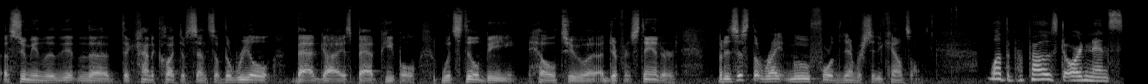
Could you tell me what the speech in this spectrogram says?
assuming the, the, the, the, kind of collective sense of the real bad guys, bad people, would still be held to a, a different standard. But is this the right move for the Denver City Council? Well, the proposed ordinance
